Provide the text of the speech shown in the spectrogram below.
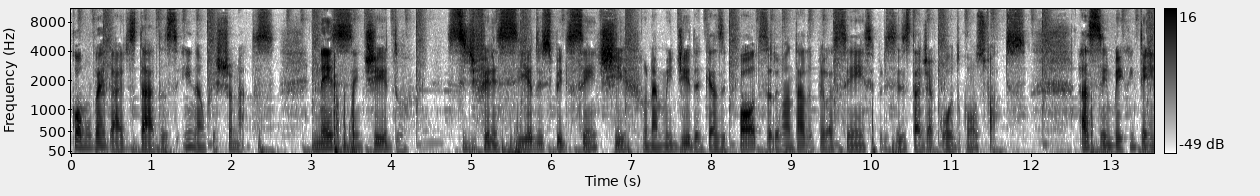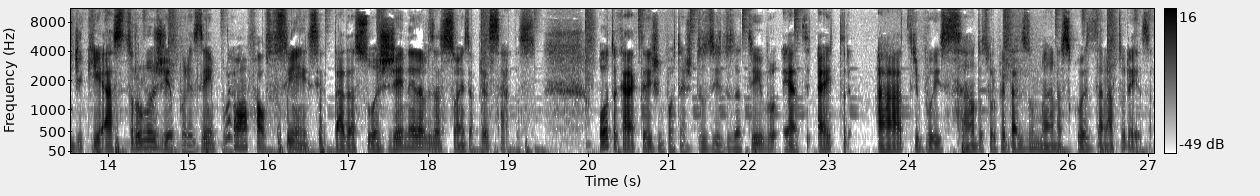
como verdades dadas e não questionadas. Nesse sentido, se diferencia do espírito científico na medida que as hipóteses levantadas pela ciência precisam estar de acordo com os fatos. Assim, Bacon entende que a astrologia, por exemplo, é uma falsa ciência, dadas as suas generalizações apressadas. Outra característica importante dos ídolos da tribo é a atribuição das propriedades humanas coisas da natureza.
